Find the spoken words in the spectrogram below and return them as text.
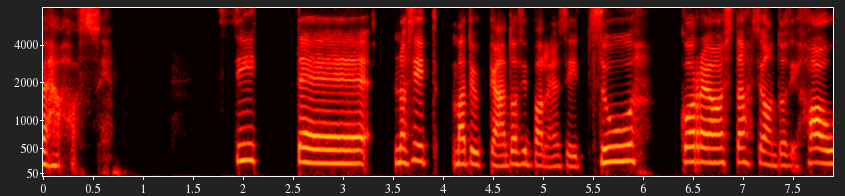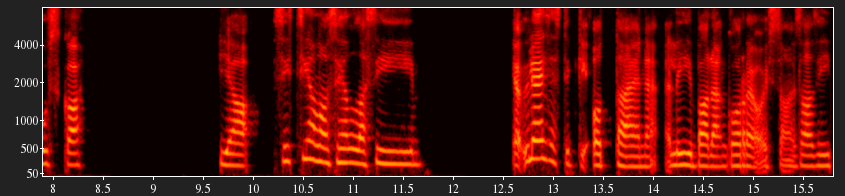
vähän hassuja. Sitten, no sit mä tykkään tosi paljon siitä Zoo-koreosta, se on tosi hauska. Ja sit siellä on sellaisia, ja yleisestikin ottaen Liibadan koreoissa on sellaisia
